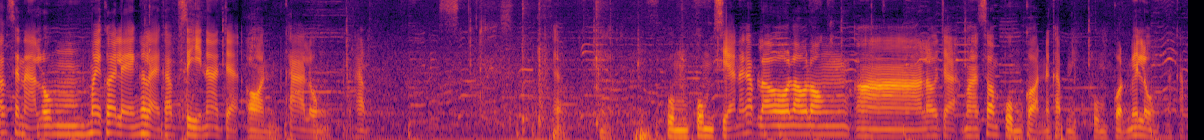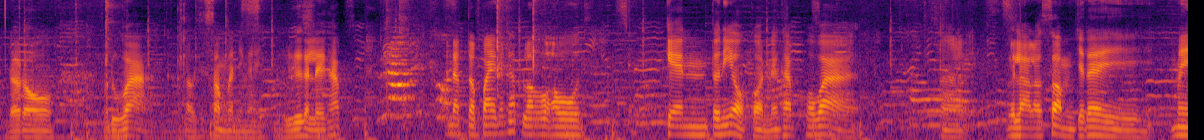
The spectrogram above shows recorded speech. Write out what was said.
ลักษณะลมไม่ค่อยแรงเท่าไหร่ครับซีน่าจะอ่อนค่าลงนะครับครับปุ่มปุ่มเสียนะครับ เราเราลองอเราจะมาซ่อมปุ่มก่อนนะครับนี่ปุ่มกดไม่ลงนะครับเดี๋ยวเรามาดูว่าเราจะซ่อมกันยังไงรื้อกันเลยครับ อันดับต่อไปนะครับเราเอาแกนตัวนี้ออกก่อนนะครับ เพราะว่า เวลาเราซ่อมจะได้ไม่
